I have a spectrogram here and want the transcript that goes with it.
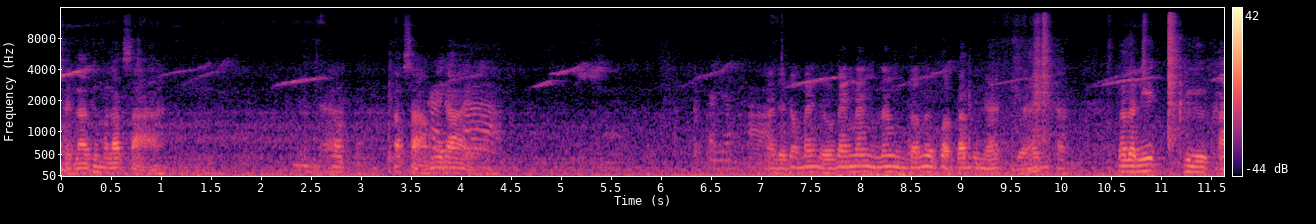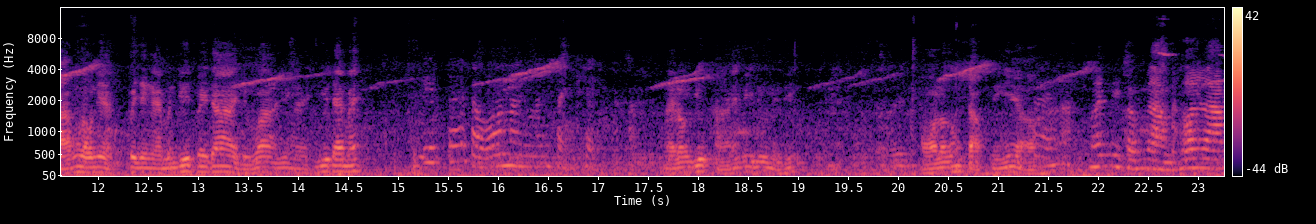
เสร็จแล้วถึงมารักษาก็รักษาไม่ได้ กายภาพอะเดี๋ยวต้องแบงค์เดี๋ยวแบงค์นั่งนั่งตอนนั้นก่อนแป๊บนึงนะเดี๋ยวให้ครับแล้วตอนนี้คือขาของเราเนี่ยเป็นยังไงมันยืดไม่ได้หรือว่ายังไงยืดได้ไหมยืดได้แต่ว่ามันมันแข็งแข็งๆนะคะไหนลองยืดขาให้พี่ดูหน่อยดิอ๋อเราต้องจับอย่างนี้เหรอใช่ค่ะ ไม่มีกำลังทอยลัง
